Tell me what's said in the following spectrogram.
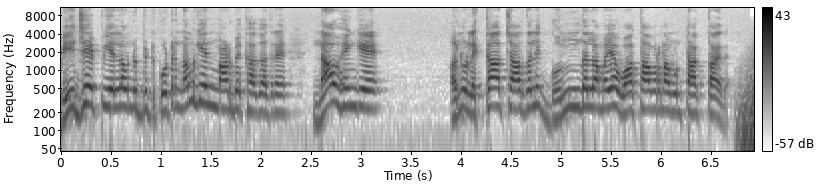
ಬಿ ಜೆ ಪಿ ಎಲ್ಲವನ್ನು ಬಿಟ್ಟುಕೊಟ್ರೆ ನಮಗೇನು ಮಾಡಬೇಕಾಗಾದ್ರೆ? ನಾವು ಹೆಂಗೆ? ಅನ್ನೋ ಲೆಕ್ಕಾಚಾರದಲ್ಲಿ ಗೊಂದಲಮಯ ವಾತಾವರಣ ಉಂಟಾಗ್ತಾ ಇದೆ.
